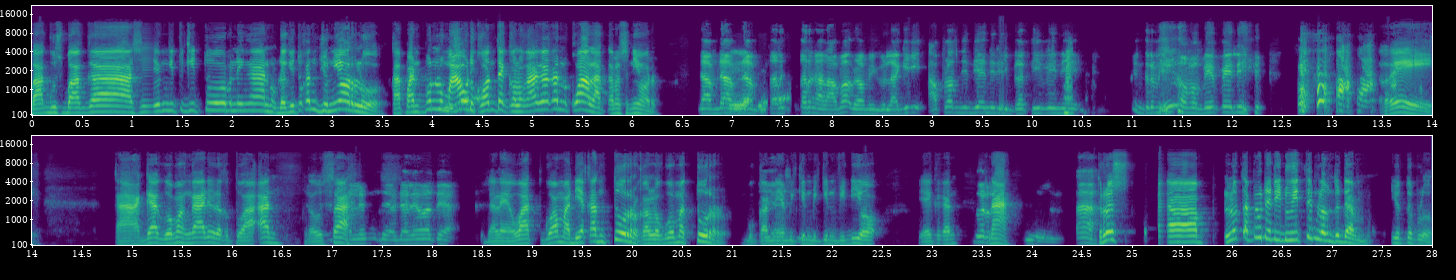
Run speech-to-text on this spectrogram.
Bagus Bagas, yang gitu-gitu mendingan. Udah gitu kan junior lu. Kapan pun lu mau di kontak, kalau kagak kan kualat sama senior. Dam, dam, Iya, dam. Ntar, ntar nggak lama, berapa minggu lagi, upload nih dia nih di Black TV nih. Interview sama BP nih. Weh, kagak, gua mah enggak dia udah ketuaan. Nggak usah, Udah lewat ya, udah lewat ya. udah lewat. Gua sama dia kan tur, kalau gua mah tur, bukannya Iya bikin-bikin video, ya kan. Tur. Nah. ah, Terus eh, lu tapi udah diduitin belum tuh Dam YouTube lu?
